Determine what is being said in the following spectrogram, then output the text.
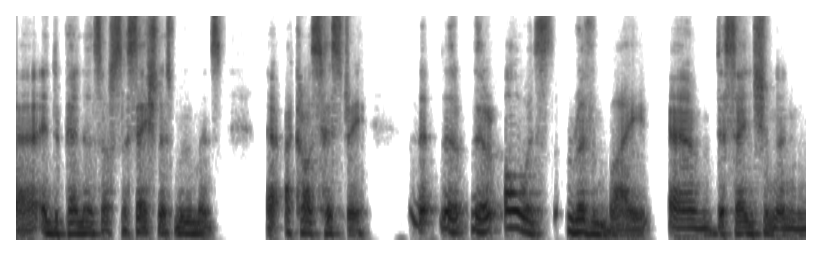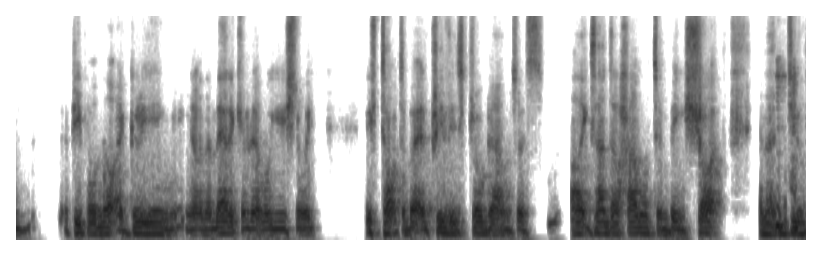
uh, independence or secessionist movements uh, across history, they're, they're, always driven by um, dissension and people not agreeing. You know, the American Revolution, we've talked about in previous programs was Alexander Hamilton being shot in a duel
